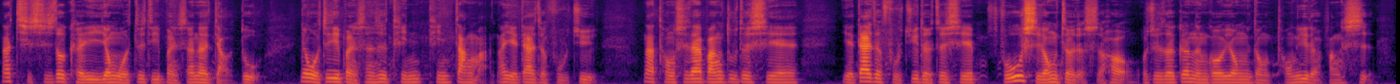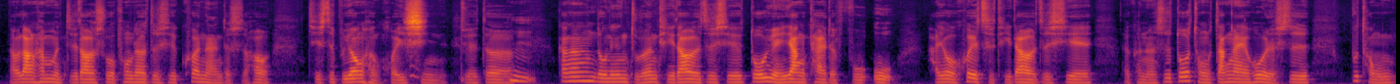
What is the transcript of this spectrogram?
那其实都可以用我自己本身的角度，因为我自己本身是听听障嘛，那也带着辅具。那同时在帮助这些也带着辅具的这些服务使用者的时候，我觉得更能够用一种同理的方式，然后让他们知道说碰到这些困难的时候，其实不用很灰心。觉得刚刚龙林主任提到的这些多元样态的服务，还有惠慈提到的这些，呃，可能是多重障碍或者是不同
